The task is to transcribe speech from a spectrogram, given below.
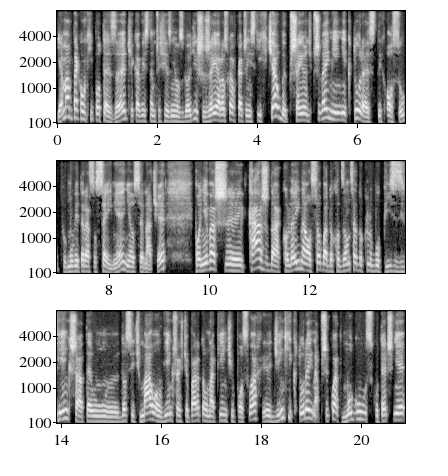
Ja mam taką hipotezę, ciekaw jestem, czy się z nią zgodzisz, że Jarosław Kaczyński chciałby przejąć przynajmniej niektóre z tych osób, mówię teraz o Sejmie, nie o Senacie, ponieważ e, każda kolejna osoba dochodząca do klubu PiS zwiększa tę dosyć małą większość opartą na pięciu posłach, dzięki której na przykład mógł skutecznie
